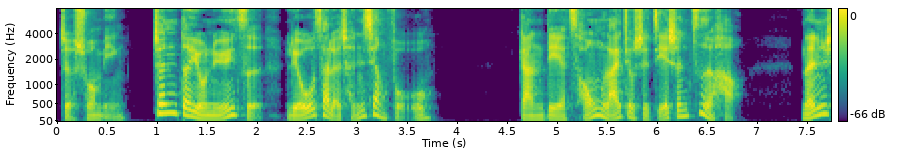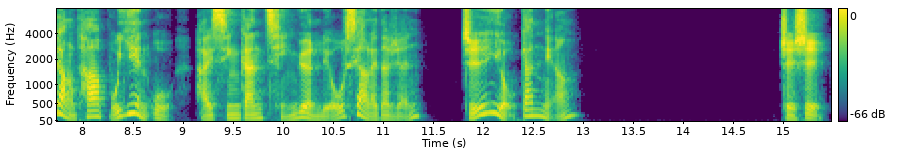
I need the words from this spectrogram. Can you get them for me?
这说明真的有女子留在了丞相府。干爹从来就是洁身自好，能让他不厌恶还心甘情愿留下来的人。只有干娘，只是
